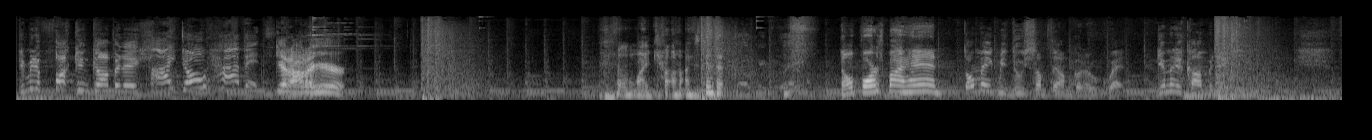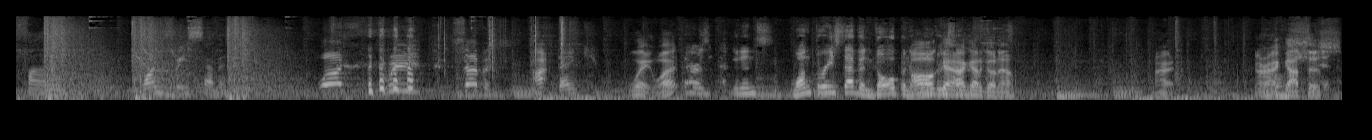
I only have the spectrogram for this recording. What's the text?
Give me the fucking combination. I don't have it. Get out of here. Oh my god! Don't force my hand. Don't make me do something I'm gonna regret. Give me the combination. Fine. 137. One, three, seven. I- Thank you. Wait, what? There is evidence. One three seven. Go open it. Oh, okay. I gotta go now. All right. All right, I Oh, got shit. this.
